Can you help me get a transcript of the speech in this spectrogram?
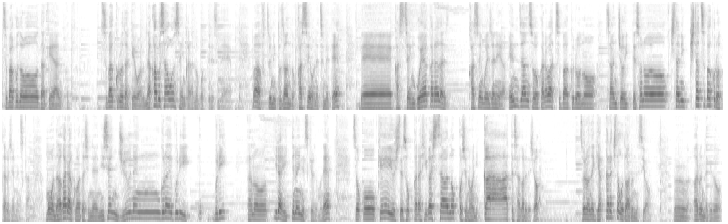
つば九郎岳、つば九郎岳を中房温泉から登ってですね、まあ普通に登山道、合戦をね、詰めて、で、合戦小屋からです合戦小屋じゃねえや。円山荘からはつば九郎の山頂行ってその北に北つば九郎ってあるじゃないですか。もう長らく私ね2010年ぐらいぶりぶりあの以来行ってないんですけれどもね。そこを経由してそこから東沢のっこしの方にガーって下がるでしょ。それをね逆から来たことあるんですよ。うん、あるんだけど、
